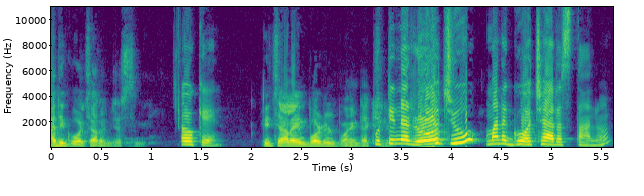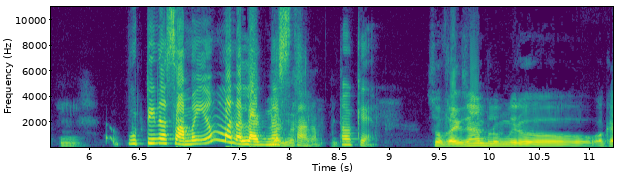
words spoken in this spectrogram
అది గోచారం చేస్తుంది. ఓకే. ఇది చాలా ఇంపార్టెంట్ పాయింట్ పుట్టిన రోజు మన గోచార స్థానం పుట్టిన సమయం మన లగ్న స్థానం. ఓకే. సో ఫర్ ఎగ్జాంపుల్ మీరు ఒక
